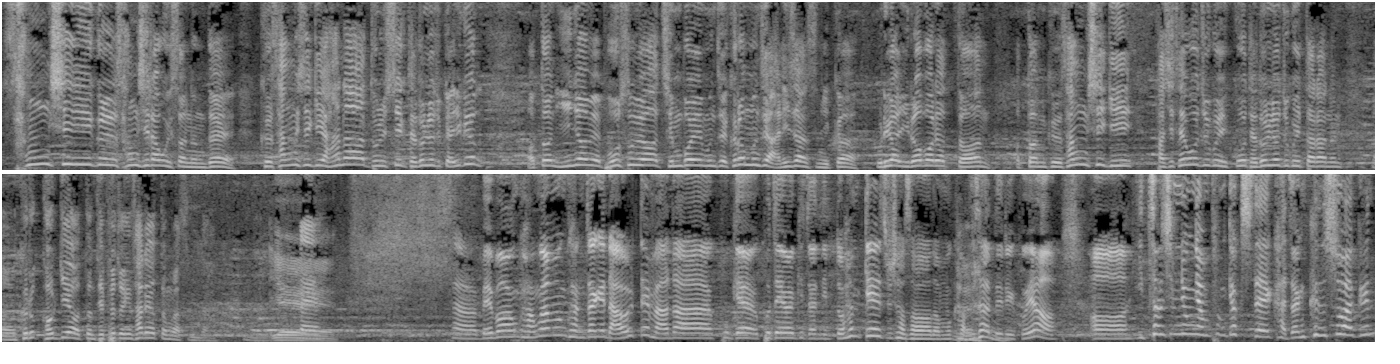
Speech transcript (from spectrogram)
상식을 상실하고 있었는데 그 상식이 하나 둘씩 되돌려줄까 이건 어떤 이념의 보수와 진보의 문제 그런 문제 아니지 않습니까? 우리가 잃어버렸던 어떤 그 상식이 다시 세워주고 있고 되돌려주고 있다라는 어, 그, 거기에 어떤 대표적인 사례였던 것 같습니다. 예. 네. 자, 매번 광화문 광장에 나올 때마다 고개, 고재열 기자님 또 함께 해주셔서 너무 감사드리고요. 어, 2016년 품격시대의 가장 큰 수확은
